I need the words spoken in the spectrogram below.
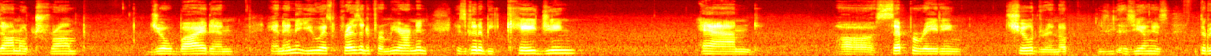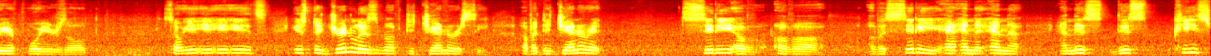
Donald Trump, Joe Biden, and any U.S. president from here on in is going to be caging and uh, separating children up as young as three or four years old. So it, it, it's it's the journalism of degeneracy of a degenerate city of of a of a city and and the, and the, and this this piece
